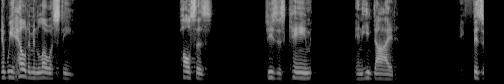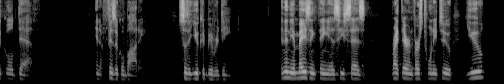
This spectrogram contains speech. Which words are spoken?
and we held him in low esteem. Paul says, Jesus came and he died a physical death in a physical body so that you could be redeemed. And then the amazing thing is, he says right there in verse 22 you,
